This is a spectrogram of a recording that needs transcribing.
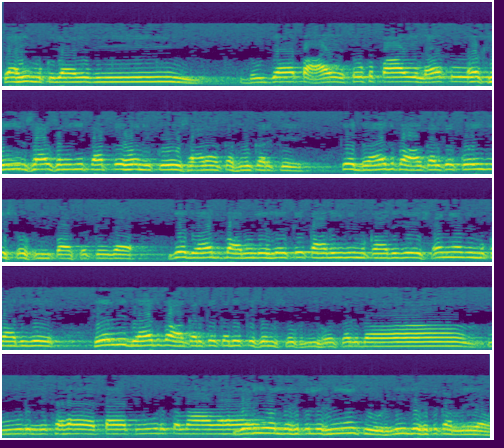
ਸ਼ਾਹੀ ਮੁੱਕ ਜਾਏਗੀ। ਦੂਜਾ ਭਾਏ ਸੁਖ ਪਾਏ ਨਾ ਕੋ। ਅਖੀਰ ਸਾਧ ਸੰਗਤ ਜੀ ਤਾਤੇ ਹੋ ਨਿਕੋ ਸਾਰਾ ਕਸਮ ਕਰਕੇ ਕਿ ਦਵਾਇਤ ਭਾ ਕਰਕੇ ਕੋਈ ਵੀ ਸੁਖ ਨਹੀਂ ਪਾ ਸਕੇਗਾ। ਜੇ ਦਵਾਇਤ ਭਾ ਨੂੰ ਲਿਖ ਲੈ ਕੇ ਕਾਗਜ਼ ਵੀ ਮੁਕਾ ਦਈਏ ਸ਼ਾਹੀਆਂ ਵੀ ਮੁਕਾ ਦਈਏ ਫਿਰ ਵੀ ਦਵਾਇਤ ਭਾ ਕਰਕੇ ਕਦੇ ਕਿਸੇ ਨੂੰ ਸੁਖ ਨਹੀਂ ਹੋ ਸਕਦਾ। ਕੂੜ ਲਿਖ ਹੈ ਤੈ ਕੂੜ ਕਮਾਵ ਹੈ। ਜਿਹੜੀ ਉਹ ਲਿਖਤ ਲਿਖਣੀ ਹੈ ਝੂਠ ਦੀ ਲਿਖਤ ਕਰਦੇ ਆ।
